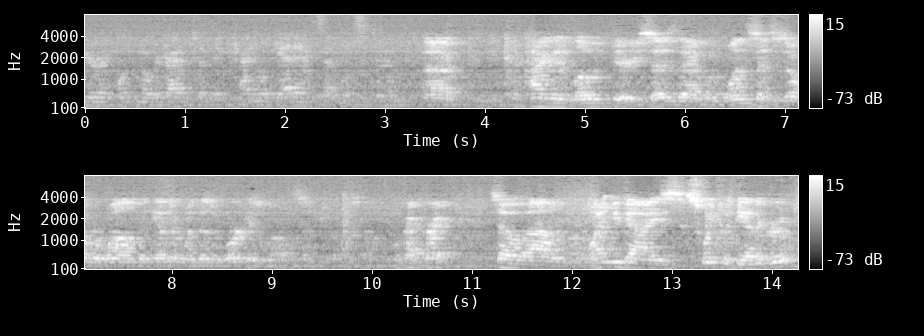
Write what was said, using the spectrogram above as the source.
we were like working overdrive to like trying to look at it instead of listen to it. Uh, Cognitive load theory says that when one sense is overwhelmed, then the other one doesn't work as well, essentially. So, Okay, great. So um, why don't you guys switch with the other group?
